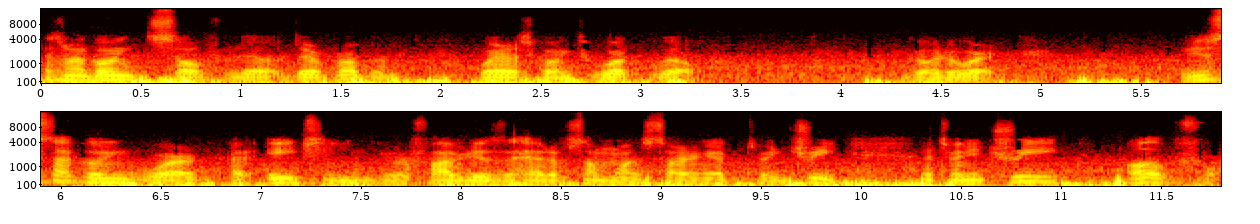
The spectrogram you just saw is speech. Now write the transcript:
It's not going to solve their their problem, whereas going to work will. Go to work. If you start going to work at 18, you're 5 years ahead of someone starting at 23. At 23, all for,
